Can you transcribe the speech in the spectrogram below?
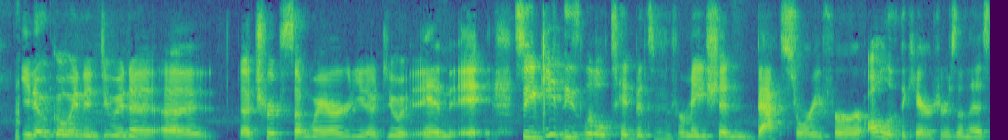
you know, going and doing a. a a trip somewhere, you know, do it. And it, so you get these little tidbits of information, backstory for all of the characters in this.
